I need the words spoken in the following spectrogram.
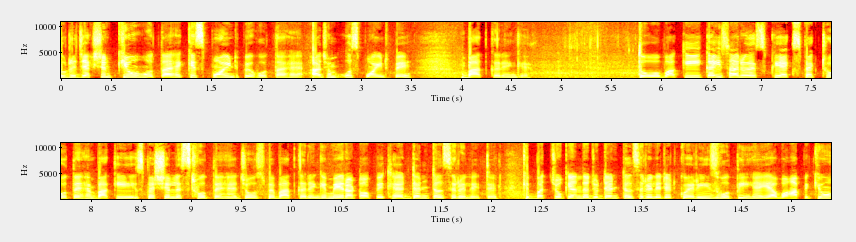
तो रिजेक्शन क्यों होता है? किस पॉइंट पे होता है? आज हम उस पॉइंट पे बात करेंगे। तो बाकी कई सारे इसके एक्सपेक्ट होते हैं, बाकी स्पेशलिस्ट होते हैं जो उस पर बात करेंगे। मेरा टॉपिक है डेंटल से रिलेटेड कि बच्चों के अंदर जो डेंटल से रिलेटेड क्वेरीज होती हैं, या वहाँ पे क्यों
